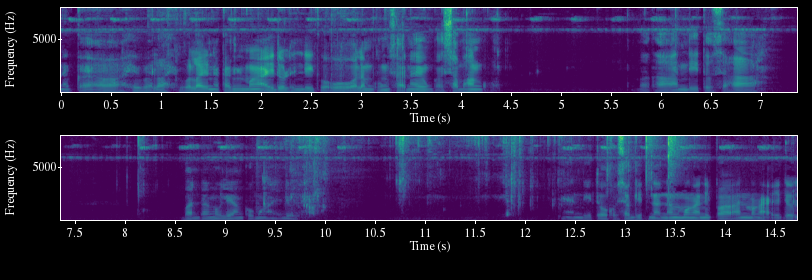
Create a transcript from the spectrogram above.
Yan, nagkahiwalay na kami mga idol. Hindi ko alam kung saan na yung kasamahan ko. Baka andito sa bandang ulian ko mga idol. Yan, dito ako sa gitna ng mga nipaan mga idol.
